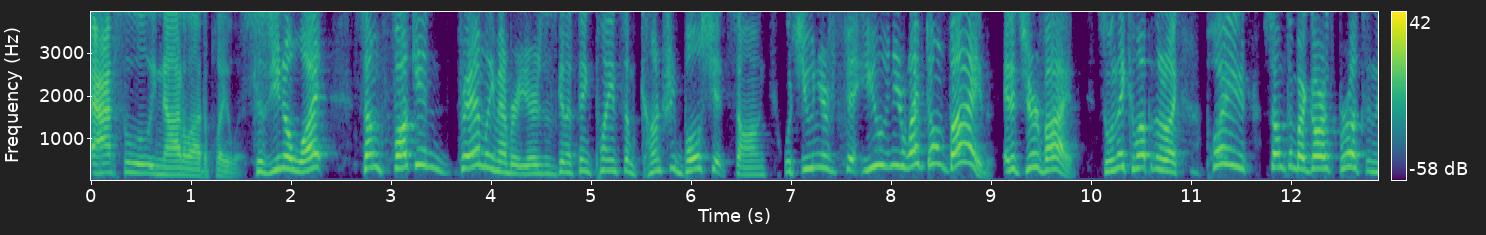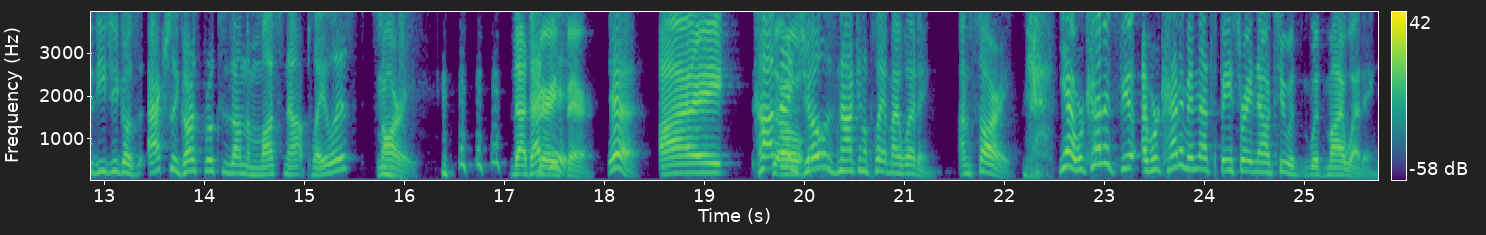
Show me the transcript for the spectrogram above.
absolutely not allowed to playlist. Because you know what? Some fucking family member of yours is gonna think playing some country bullshit song, which you and your you and your wife don't vibe, and it's your vibe. So when they come up and they're like, play something by Garth Brooks, and the DJ goes, actually, Garth Brooks is on the must not playlist. Mm. Sorry. That's, That's, very it. fair. Yeah. I Cotton So- Eye Joe is not going to play at my wedding. I'm sorry. Yeah, we're kind of feel we're kind of in that space right now too with with my wedding.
